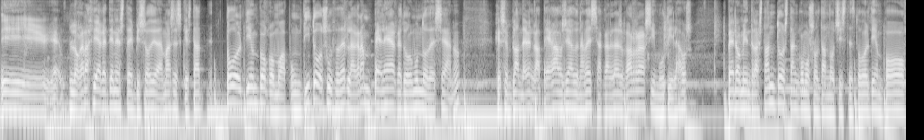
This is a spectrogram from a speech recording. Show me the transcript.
Y lo gracia que tiene este episodio además es que está todo el tiempo como a puntito de suceder la gran pelea que todo el mundo desea, ¿no? Que es en plan de venga, pegaos ya de una vez, sacan las garras y mutilaos. Pero mientras tanto están como soltando chistes todo el tiempo.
